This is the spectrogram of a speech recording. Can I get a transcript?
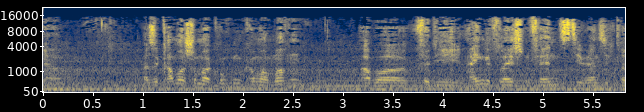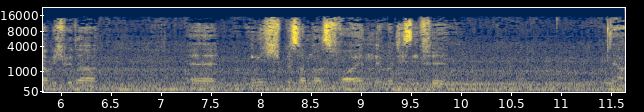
Ja. Also kann man schon mal gucken, kann man machen. Aber für die eingefleischten Fans, die werden sich, glaube ich, wieder äh, nicht besonders freuen über diesen Film. Ja.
